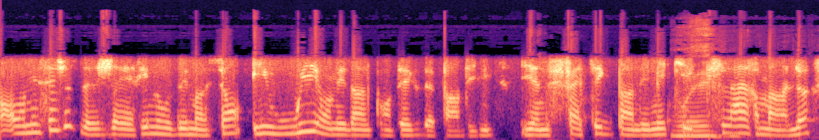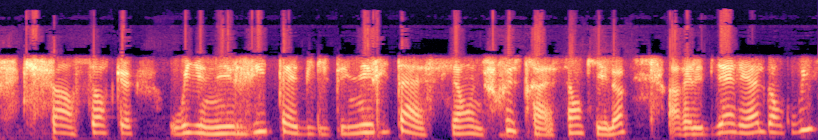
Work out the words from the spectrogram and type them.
on essaie juste de gérer nos émotions. Et oui, on est dans le contexte de pandémie. Il y a une fatigue pandémique qui est clairement là, qui fait en sorte que, oui, il y a une irritabilité, une irritation, une frustration qui est là. Alors, elle est bien réelle. Donc, oui,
